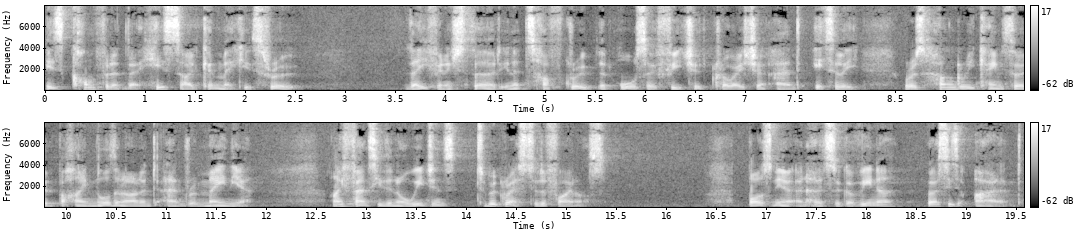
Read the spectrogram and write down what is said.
is confident that his side can make it through. They finished third in a tough group that also featured Croatia and Italy, whereas Hungary came third behind Northern Ireland and Romania. I fancy the Norwegians to progress to the finals. Bosnia and Herzegovina versus Ireland.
